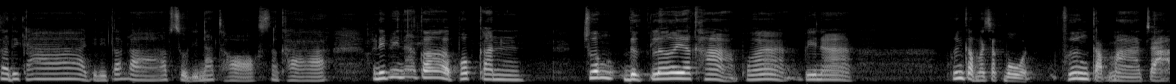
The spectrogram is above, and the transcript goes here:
สวัสดีค่ะยินดีต้อนรับสู่ดีน่าทอล์กนะคะ วันนี้พี่นาก็พบกันช่วงดึกเลยอะค่ะ เพราะว่าพี่นาเพิ่งกลับมาจากโบสถ์เพิ่งกลับมาจาก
